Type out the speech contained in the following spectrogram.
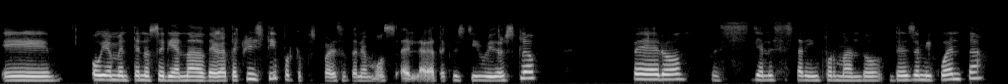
Eh, obviamente no sería nada de Agatha Christie, porque pues para eso tenemos el Agatha Christie Readers Club, pero pues ya les estaré informando desde mi cuenta.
